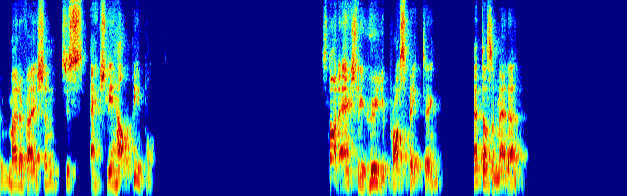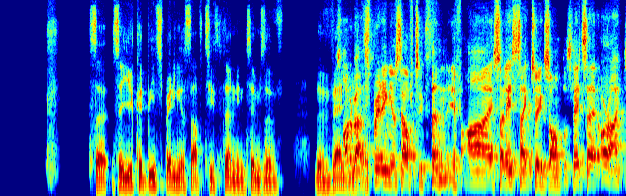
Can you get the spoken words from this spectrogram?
motivation to actually help people? It's not actually who you're prospecting. That doesn't matter. So, so you could be spreading yourself too thin in terms of the value. It's not about spreading yourself too thin. If I, so let's take two examples. Let's say, all right,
